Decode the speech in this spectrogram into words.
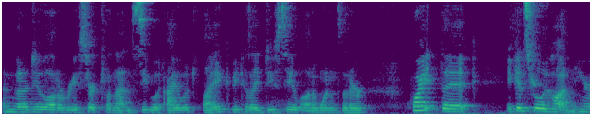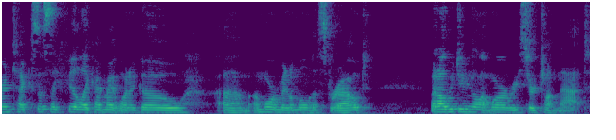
I'm going to do a lot of research on that and see what I would like because I do see a lot of ones that are quite thick. It gets really hot in here in Texas. I feel like I might want to go um, a more minimalist route, but I'll be doing a lot more research on that.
